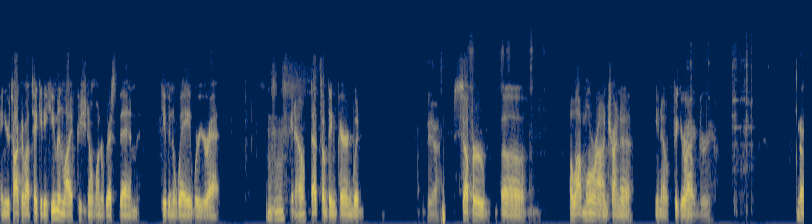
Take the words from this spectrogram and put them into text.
and you're talking about taking a human life because you don't want to risk them giving away where you're at? hmm You know, that's something Perrin would Yeah, suffer uh, a lot more on trying to, you know, figure I out. I agree. Yeah.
